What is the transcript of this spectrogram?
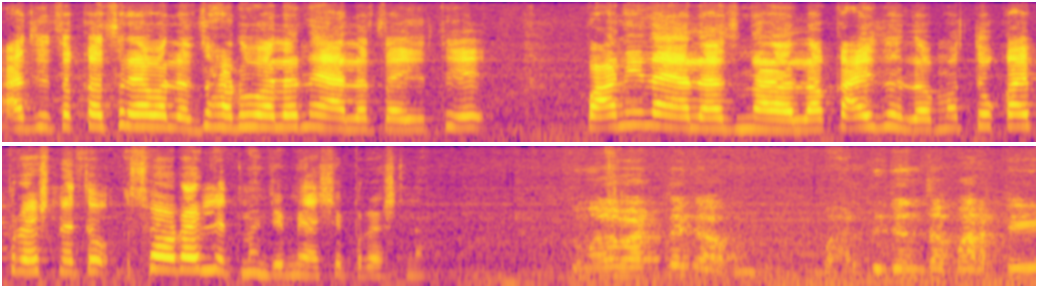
आज इथं कचऱ्यावाला झाडूवाला नाही आला ताई. ते पाणी नाही आलं आज नळाला. काय झालं? मग तो काय प्रश्न तो सोडवलेत म्हणजे मी असे प्रश्न. तुम्हाला वाटतं का भारतीय जनता पार्टी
